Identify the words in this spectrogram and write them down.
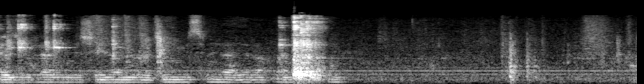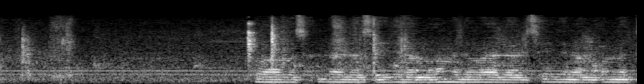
Euzubillahimineşşeytanirracim. Bismillahirrahmanirrahim. Allahümme salli ala seyyidina Muhammedin ve ala seyyidina Muhammed.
